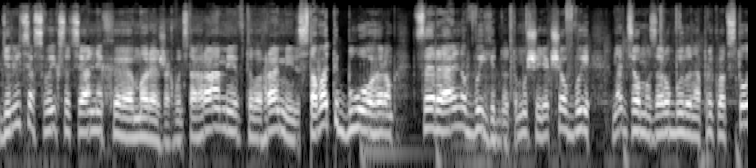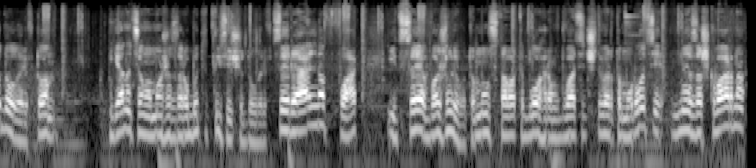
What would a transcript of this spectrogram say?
Діліться в своїх соціальних е, мережах в інстаграмі, в телеграмі, ставайте блогером. Це реально вигідно, тому що якщо ви на цьому заробили, наприклад, 100 доларів, то я на цьому можу заробити тисячу доларів. Це реально факт, і це важливо. Тому ставати блогером в 24-му році не зашкварно,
